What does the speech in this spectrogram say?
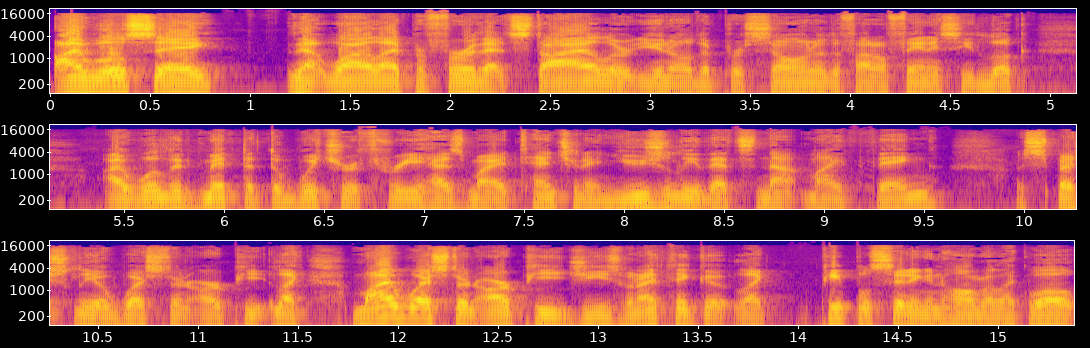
I will say that while I prefer that style or you know the persona, the Final Fantasy look, I will admit that The Witcher 3 has my attention, and usually that's not my thing, especially a Western RPG. Like my Western RPGs, when I think of like people sitting at home are like, "Well,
